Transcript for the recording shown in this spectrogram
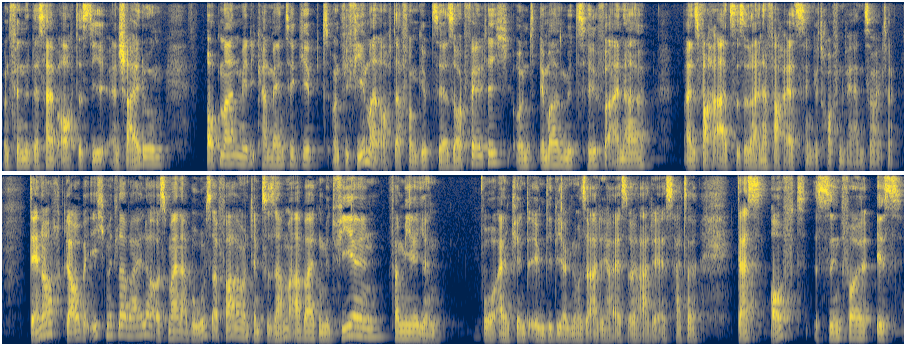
und finde deshalb auch, dass die Entscheidung, ob man Medikamente gibt und wie viel man auch davon gibt, sehr sorgfältig und immer mit Hilfe einer, eines Facharztes oder einer Fachärztin getroffen werden sollte. Dennoch glaube ich mittlerweile aus meiner Berufserfahrung und dem Zusammenarbeiten mit vielen Familien, wo ein Kind eben die Diagnose ADHS oder ADS hatte, dass oft es sinnvoll ist,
